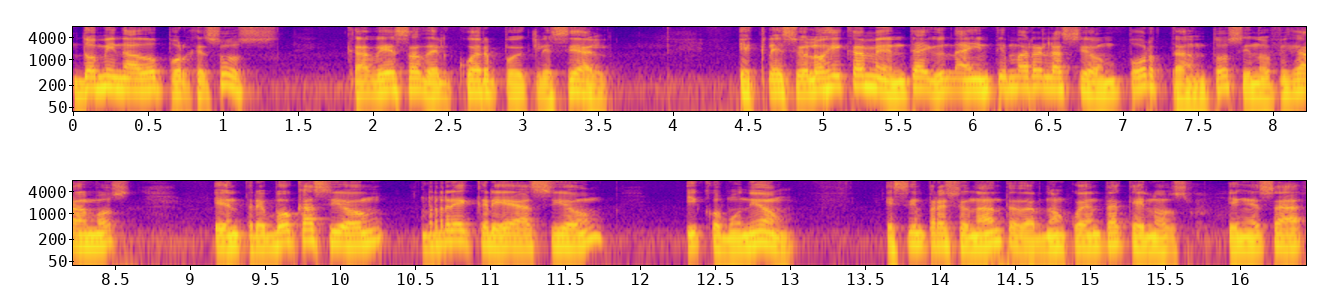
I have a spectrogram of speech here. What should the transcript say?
dominado por Jesús, cabeza del cuerpo eclesial. Eclesiológicamente hay una íntima relación, por tanto, si nos fijamos, entre vocación, recreación y comunión es impresionante darnos cuenta que nos, en esa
